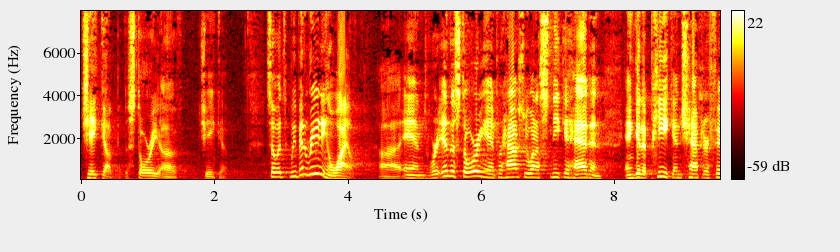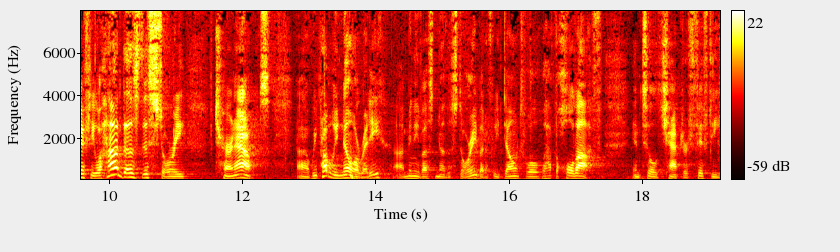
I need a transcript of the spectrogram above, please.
Jacob, the story of Jacob. So we've been reading a while. Uh, and we're in the story, and perhaps we want to sneak ahead and, and get a peek in chapter 50. Well, how does this story turn out? Uh, we probably know already. Uh, many of us know the story, but if we don't, we'll, we'll have to hold off until chapter 50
